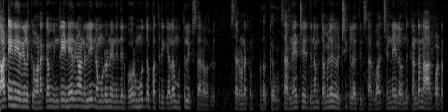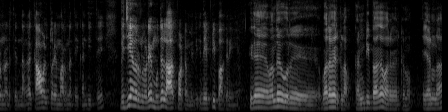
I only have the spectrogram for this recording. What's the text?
சாட்டை நேயர்களுக்கு வணக்கம். இன்றைய நேர்காணலில் நம்முடன் இணைந்திருப்பவர் மூத்த பத்திரிகையாளர் முத்துலிப் சார் அவர்கள். சார் வணக்கம். வணக்கம். சார் நேற்றைய தினம் தமிழக வெற்றி கழகத்தின் சார்பாக சென்னையில் வந்து கண்டன ஆர்ப்பாட்டம் நடத்தியிருந்தாங்க. காவல்துறை மரணத்தை கண்டித்து விஜய் அவர்களுடைய முதல் ஆர்ப்பாட்டம் இது. இதை எப்படி பார்க்குறீங்க? இதை வந்து ஒரு வரவேற்கலாம். கண்டிப்பாக வரவேற்கணும். ஏன்னா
